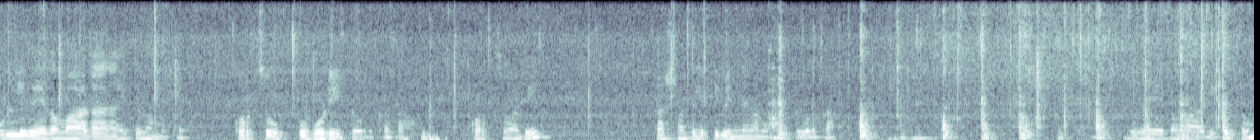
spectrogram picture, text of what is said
ഉള്ളി വേഗം വാടാനായിട്ട് നമുക്ക് കുറച്ച് ഉപ്പ് പൊടി ഇട്ട് കൊടുക്കാം കേട്ടോ കുറച്ച് മതി. കഷ്ണത്തിലേക്ക് പിന്നെ നമുക്ക് ഇട്ട് കൊടുക്കാം. ഇത് വേഗം വാടി കിട്ടും.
